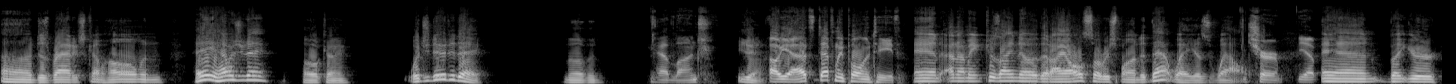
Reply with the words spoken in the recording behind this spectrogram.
uh, does Radix come home and, hey, how was your day? Okay. What'd you do today? Nothing. Had lunch. Yeah. Oh yeah, that's definitely pulling teeth. And and I mean, because I know that I also responded that way as well. Sure. Yep. And but you're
